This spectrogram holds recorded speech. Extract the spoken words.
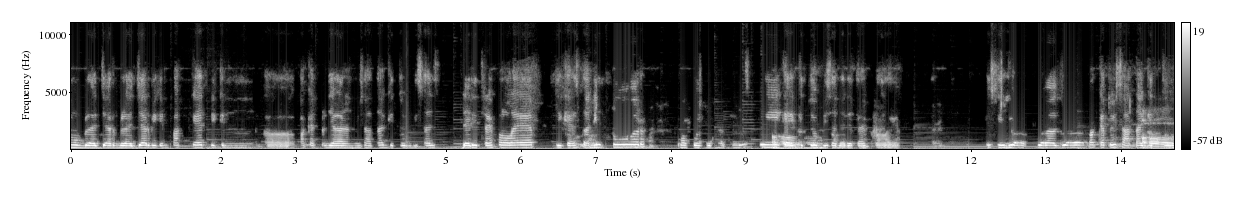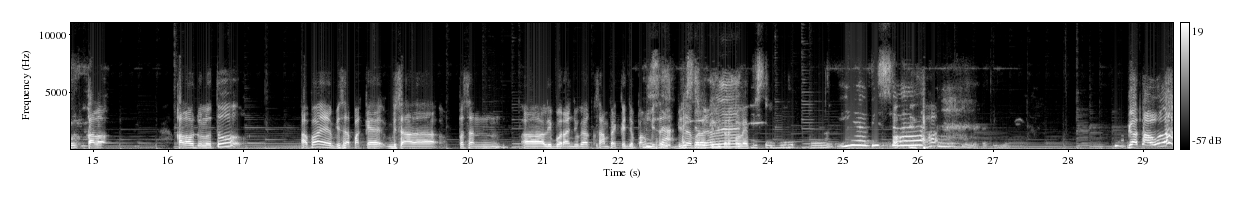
mau belajar-belajar bikin paket, bikin uh, paket perjalanan wisata gitu bisa dari travel lab, di kayak study tour maupun industri oh. kayak gitu bisa dari travel lab sih jual jual jual paket wisata oh, gitu. Kalau kalau dulu tuh apa ya bisa pakai bisa pesan uh, liburan juga sampai ke Jepang bisa bisa, bisa, bisa di travel. Bisa Iya bisa. Oh, bisa. Gak tau lah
